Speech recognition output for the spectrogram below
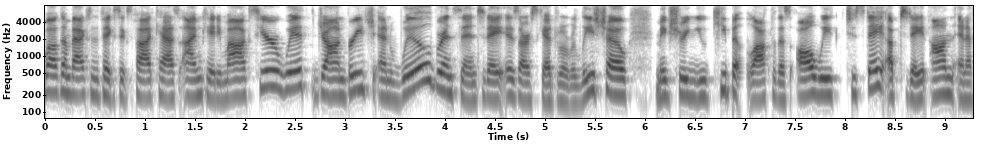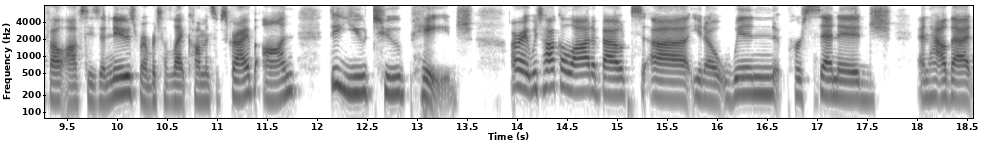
Welcome back to the Pick Six Podcast. I'm Katie Mox here with John Breech and Will Brinson. Today is our scheduled release show. Make sure you keep it locked with us all week to stay up to date on NFL offseason news. Remember to like, comment, subscribe on the YouTube page. All right, we talk a lot about uh, you know win percentage and how that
